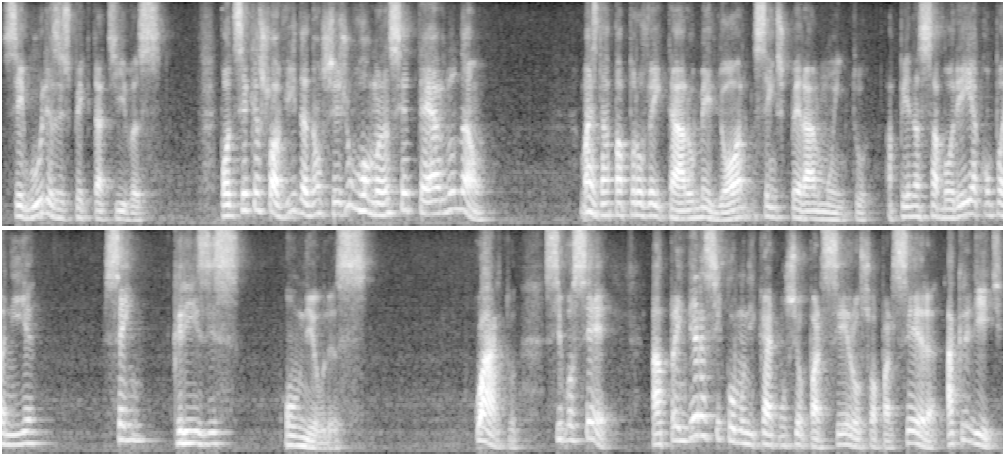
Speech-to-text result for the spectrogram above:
Segure as expectativas. Pode ser que a sua vida não seja um romance eterno, não. Mas dá para aproveitar o melhor sem esperar muito. Apenas saboreie a companhia, sem crises ou neuras. Quarto, se você aprender a se comunicar com seu parceiro ou sua parceira, acredite,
